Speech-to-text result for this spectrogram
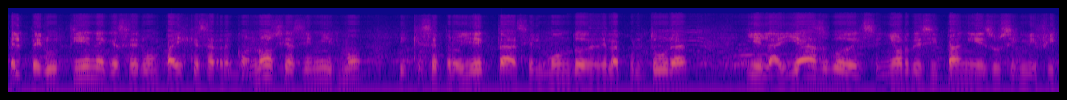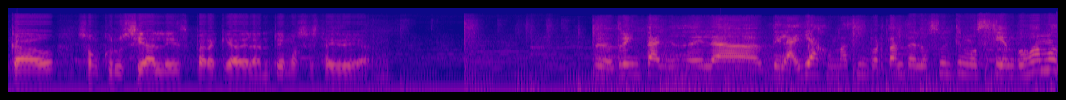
El Perú tiene que ser un país que se reconoce a sí mismo y que se proyecta hacia el mundo desde la cultura y el hallazgo del señor de Zipán y de su significado son cruciales para que adelantemos esta idea. 30 años del hallazgo más importante de los últimos tiempos. Vamos.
